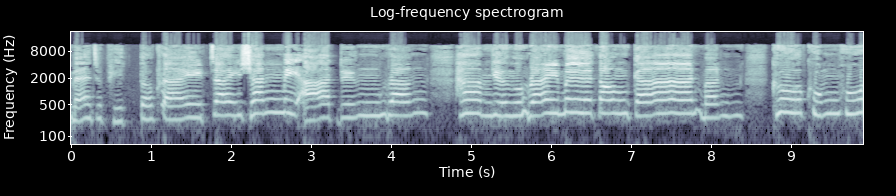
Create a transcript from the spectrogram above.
แม้จะผิดต่อใครใจฉันไม่อาจดึงรั้ง ห้ามยังไรเมื่อต้องการมัน ควบคุมหัว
